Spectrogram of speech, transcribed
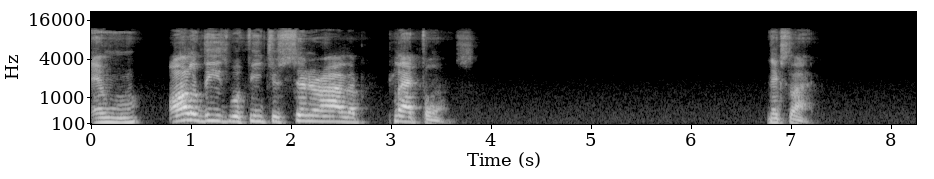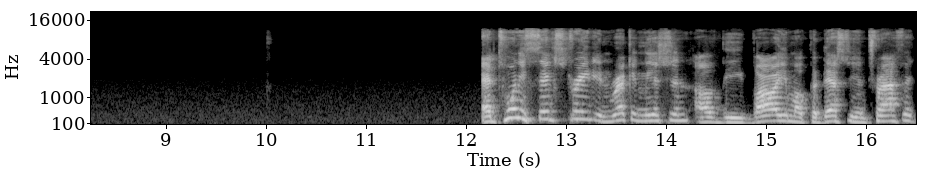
and all of these will feature center island platforms. Next slide. At 26th Street, in recognition of the volume of pedestrian traffic,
